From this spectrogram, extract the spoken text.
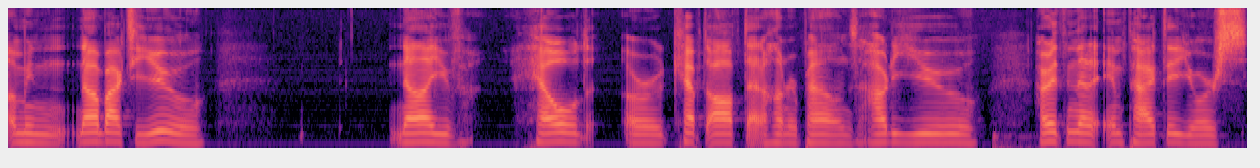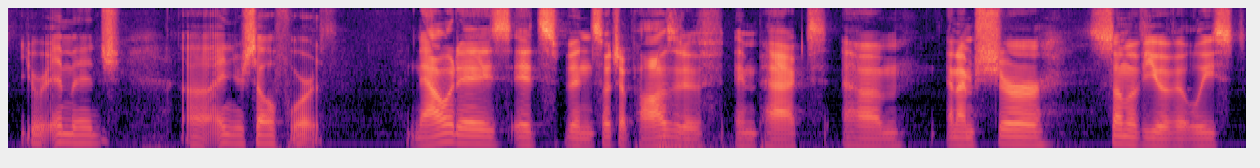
I mean, now back to you. Now you've held or kept off that 100 pounds, how do you, how do you think that impacted your your image uh, and your self worth? Nowadays, it's been such a positive impact, um, and I'm sure some of you have at least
